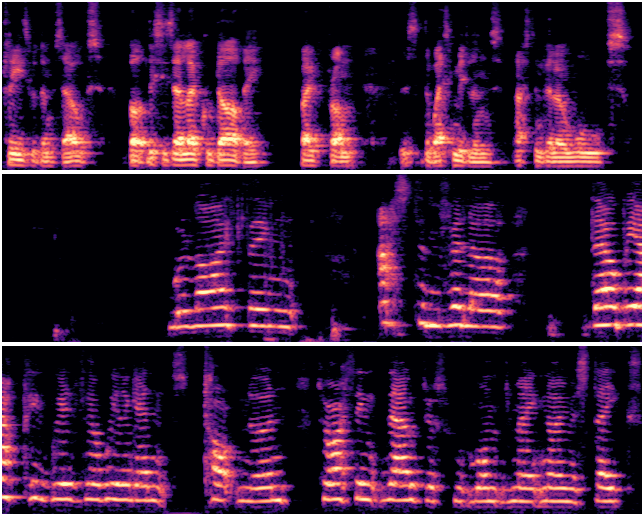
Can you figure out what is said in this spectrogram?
pleased with themselves. But this is a local derby, both from the West Midlands, Aston Villa and Wolves. Well, I think Aston Villa, they'll be happy with the win against Tottenham. So I think they'll just want to make no mistakes.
